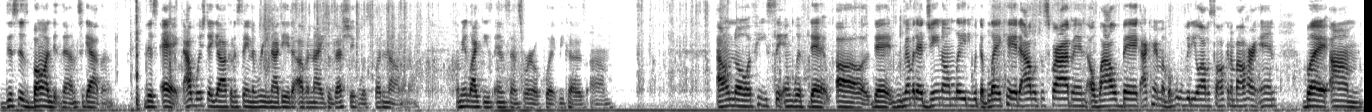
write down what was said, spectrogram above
This has bonded them together. This act. I wish that y'all could have seen the reading I did the other night because that shit was phenomenal. Let me light these incense real quick because um I don't know if he's sitting with that uh that remember that genome lady with the black hair I was describing a while back. I can't remember who video I was talking about her in, but um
